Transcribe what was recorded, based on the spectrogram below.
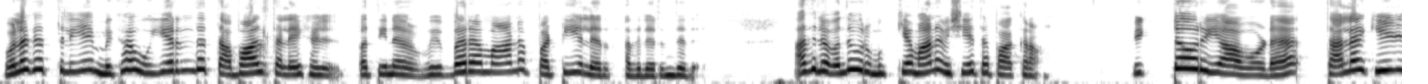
உலகத்திலேயே மிக உயர்ந்த தபால் தலைகள் பற்றின விபரமான பட்டியல் அதில் இருந்தது. அதில் வந்து ஒரு முக்கியமான விஷயத்தை பார்க்குறான் விக்டோரியாவோட தலைகீழ்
